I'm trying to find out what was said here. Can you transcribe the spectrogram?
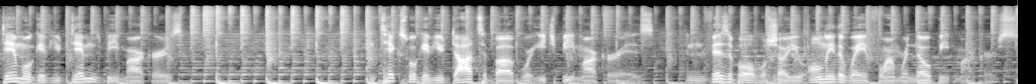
Dim will give you dimmed beat markers. And ticks will give you dots above where each beat marker is. And invisible will show you only the waveform where no beat markers.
